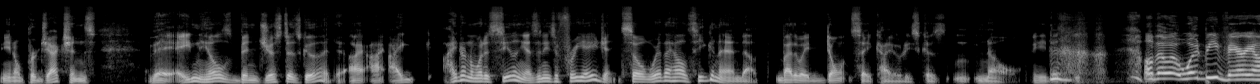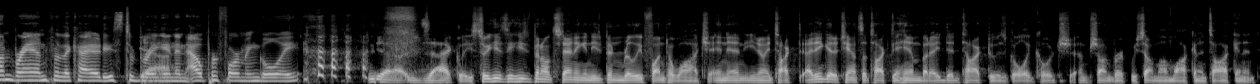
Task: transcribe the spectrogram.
you know, projections. Adin Hill's been just as good. I, I I don't know what his ceiling is, and he's a free agent. So where the hell is he going to end up? By the way, don't say Coyotes because no, he. Although it would be very on brand for the Coyotes to bring yeah. in an outperforming goalie. yeah, exactly. So he's he's been outstanding and he's been really fun to watch. And and you know, I talked. I didn't get a chance to talk to him, but I did talk to his goalie coach, um, Sean Burke. We saw him on walking and talking, and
